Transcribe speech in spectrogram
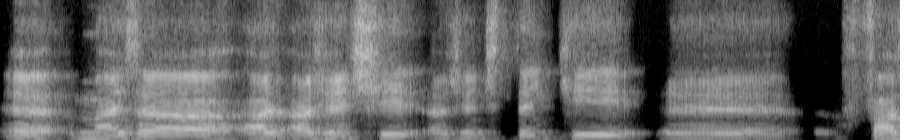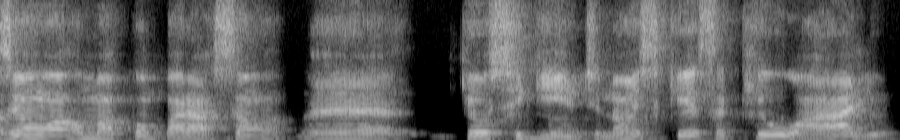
É, mas a, a, a, gente, a gente tem que é, fazer uma, uma comparação é, que é o seguinte: não esqueça que o alho.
